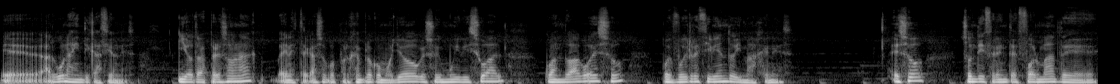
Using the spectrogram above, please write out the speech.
eh, algunas indicaciones. Y otras personas, en este caso, pues por ejemplo como yo, que soy muy visual, cuando hago eso, pues voy recibiendo imágenes. Eso son diferentes formas de,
